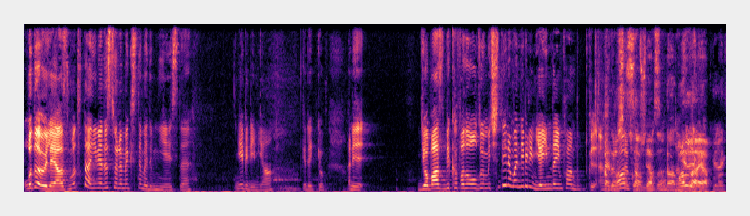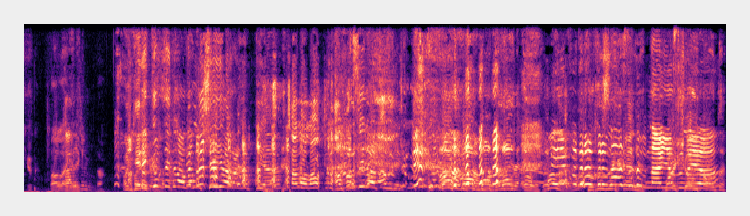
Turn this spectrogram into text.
o da öyle yazmadı da yine de söylemek istemedim niyeyse. Ne bileyim ya. Gerek yok. Hani yobaz bir kafada olduğum için değil ama ne bileyim yayındayım falan. Bu- Hayır, Boşuna al sen konuşmasın bunu. da. Vallahi yapma. Vallahi gerek Kardeşim- yok. Ay, gerek yok dedin adam bir şey ya yaptı ya. tamam al. Kafasıyla attı de. Vallahi. Çok hızlı geldi. Bunlar yazılıyor. oldu.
